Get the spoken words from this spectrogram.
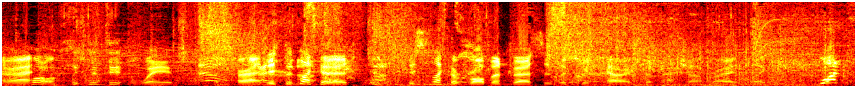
Alright, Whoa, hit with the wait. alright, this is like a, this is like a Robin versus a quick character matchup, right? Like, what?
